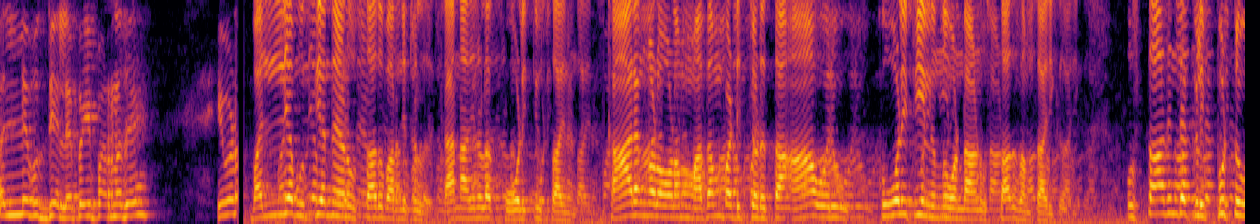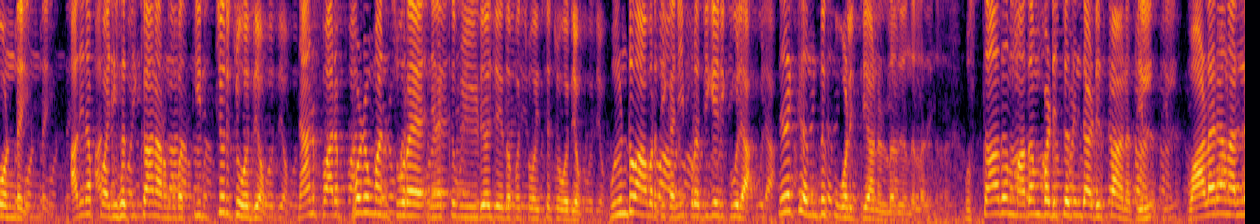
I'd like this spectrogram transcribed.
വലിയ ബുദ്ധിയല്ലേ ഇപ്പൊ ഈ പറഞ്ഞത്? ഇവിടെ വലിയ ബുദ്ധി തന്നെയാണ് ഉസ്താദ് പറഞ്ഞിട്ടുള്ളത്. കാരണം അതിനുള്ള ക്വാളിറ്റി ഉസ്താദിനുണ്ട്. കാലങ്ങളോളം മതം പഠിച്ചെടുത്ത ആ ഒരു ക്വാളിറ്റിയിൽ നിന്നുകൊണ്ടാണ് ഉസ്താദ് സംസാരിക്കുന്നത്. ഉസ്താദിന്റെ ക്ലിപ്പിട്ടുകൊണ്ട് അതിനെ പരിഹസിക്കാൻ ഇറങ്ങുമ്പോൾ തിരിച്ചൊരു ചോദ്യം. ഞാൻ പലപ്പോഴും മൻസൂറെ നിനക്ക് വീഡിയോ ചെയ്തപ്പോൾ ചോദിച്ച ചോദ്യം വീണ്ടും ആവർത്തിക്കാൻ നീ പ്രതികരിക്കൂല. നിനക്ക് എന്ത് ക്വാളിറ്റിയാണ് ഉള്ളത് എന്നുള്ളത്? ഉസ്താദ് മതം പഠിച്ചതിന്റെ അടിസ്ഥാനത്തിൽ വളരെ നല്ല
